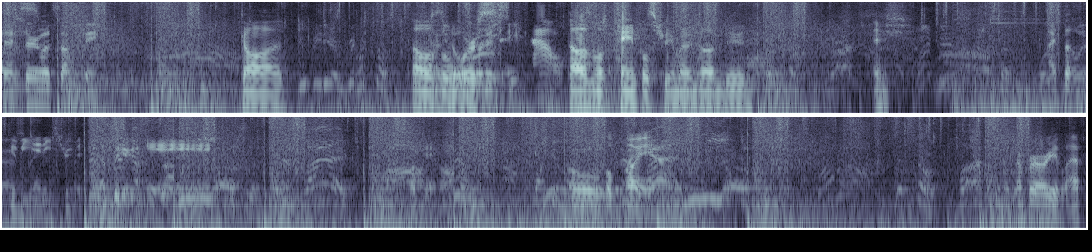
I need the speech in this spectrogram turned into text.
That sure was something. God. That was the worst. the day. Ow. That was the most painful stream I've done, dude. I thought it was gonna be any stream. I'm gonna-. Okay. Oh, Oh boy. yeah. Jumper already left?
